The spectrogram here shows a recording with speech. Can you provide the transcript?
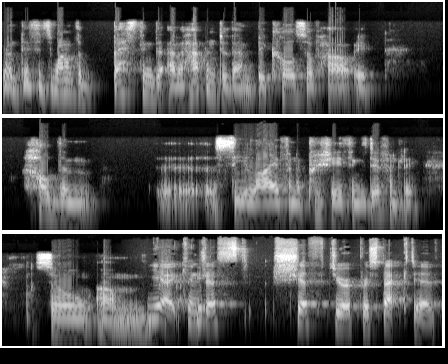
you know, this is one of the best things that ever happened to them because of how it helped them uh, see life and appreciate things differently. So, um, yeah, it can just shift your perspective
